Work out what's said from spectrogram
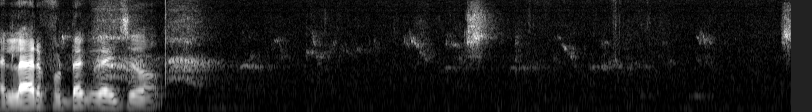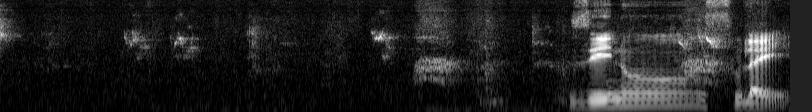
എല്ലാവരും ഫുഡൊക്കെ കഴിച്ചോ? സീനു സുലൈ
